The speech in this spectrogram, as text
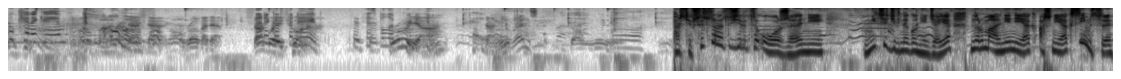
Who can a game? I'll. Patrzcie, wszyscy są tacy ułożeni. Nic się dziwnego nie dzieje. Normalnie nie jak, aż nie jak Simsy.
